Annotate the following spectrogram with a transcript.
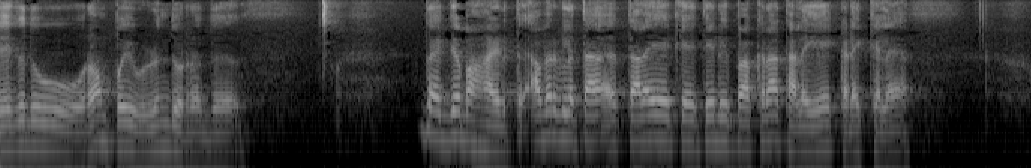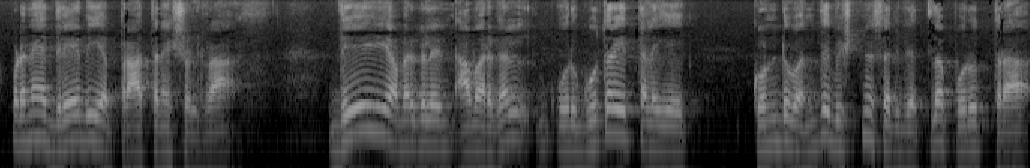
வெகு தூரம் போய் விழுந்துடுறது. தஜமாக எடுத்து அவர்களை த தலையை கே தேடி பார்க்குறா தலையே கிடைக்கல. உடனே திரேவிய பிரார்த்தனை சொல்கிறா தேவி அவர்களின் அவர்கள் ஒரு குதிரை தலையை கொண்டு வந்து விஷ்ணு சரீரத்தில் பொருத்துறா.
